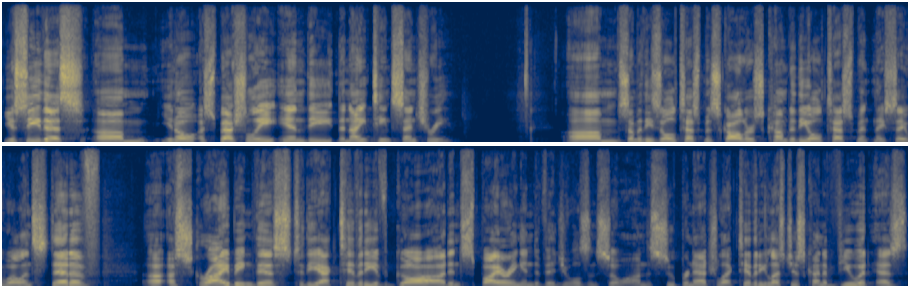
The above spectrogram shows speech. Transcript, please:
You see this, um, you know, especially in the, the 19th century. Um, some of these Old Testament scholars come to the Old Testament and they say, well, instead of uh, ascribing this to the activity of God, inspiring individuals and so on, the supernatural activity, let's just kind of view it as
